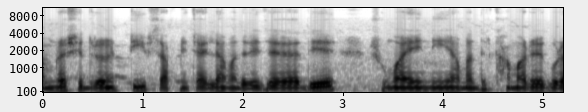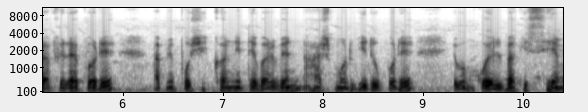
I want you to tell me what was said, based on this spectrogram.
আমরা সে ধরনের টিপস আপনি চাইলে আমাদের এই জায়গা দিয়ে সময় নিয়ে আমাদের খামারে ঘোরাফেরা করে আপনি প্রশিক্ষণ নিতে পারবেন হাঁস মুরগির উপরে এবং কোয়েল পাখি সেম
